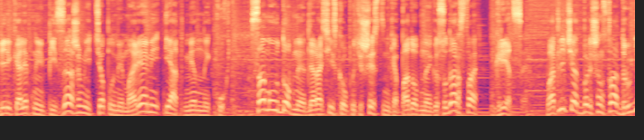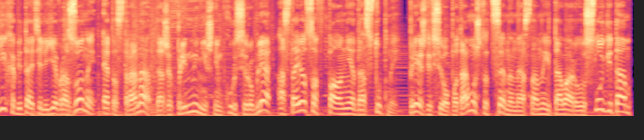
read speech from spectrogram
великолепными пейзажами, теплыми морями и отменной кухней. Самое удобное для российского путешественника подобное государство – Греция. В отличие от большинства других обитателей еврозоны, эта страна даже при нынешнем курсе рубля остается вполне доступной. Прежде всего потому, что цены на основные товары и услуги там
